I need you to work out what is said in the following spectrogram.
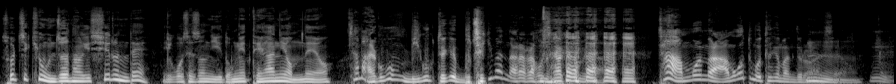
솔직히 운전하기 싫은데 이곳에선 이동에 대안이 없네요. 참 알고 보면 미국 되게 무책임한 나라라고 생각합니다. 차 안 몰면 아무것도 못하게 만들어놨어요. 음. 음.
